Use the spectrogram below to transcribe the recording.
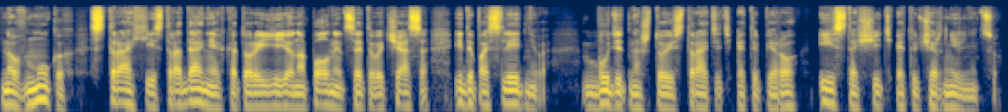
но в муках, страхе и страданиях, которые ее наполнят с этого часа и до последнего, будет на что истратить это перо и истощить эту чернильницу.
